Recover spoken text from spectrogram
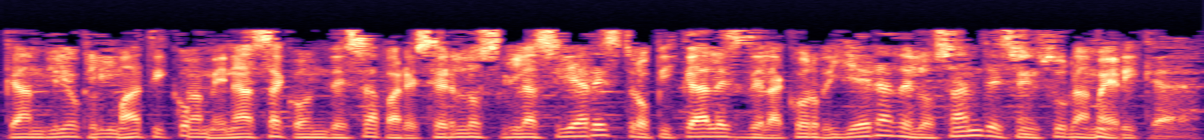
El cambio climático amenaza con desaparecer los glaciares tropicales de la cordillera de los Andes en Sudamérica.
